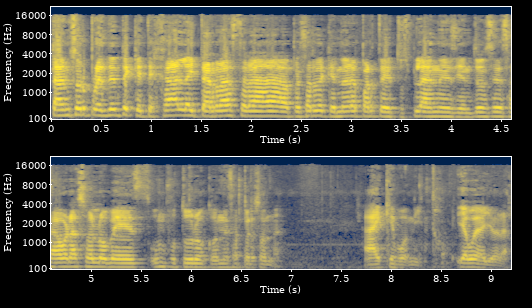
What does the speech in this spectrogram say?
tan sorprendente que te jala y te arrastra a pesar de que no era parte de tus planes y entonces ahora solo ves un futuro con esa persona. Ay, qué bonito. Ya voy a llorar.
